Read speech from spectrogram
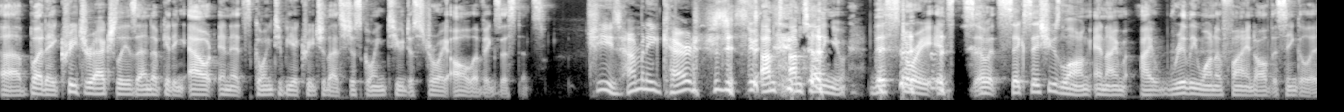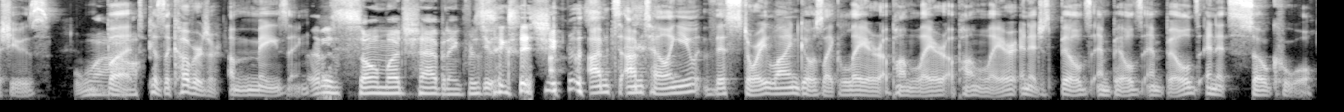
uh, but a creature actually is end up getting out and it's going to be a creature that's just going to destroy all of existence Jeez, how many characters just? Dude, I'm, I'm telling you, this story it's so it's six issues long, and I'm I really want to find all the single issues, wow. but because the covers are amazing. that is so much happening for Dude, six issues. I'm t- I'm telling you, this storyline goes like layer upon layer upon layer, and it just builds and builds and builds, and it's so cool.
